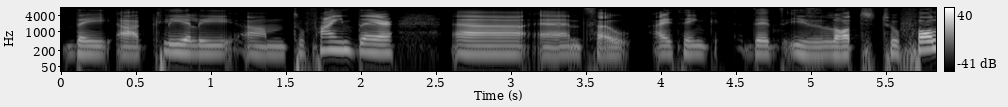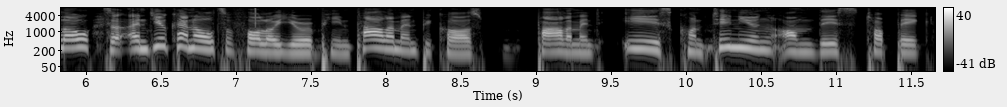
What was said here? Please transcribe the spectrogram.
They are clearly um, to find there. Uh, and so I think that is a lot to follow. So, and you can also follow European Parliament because Parliament is continuing on this topic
